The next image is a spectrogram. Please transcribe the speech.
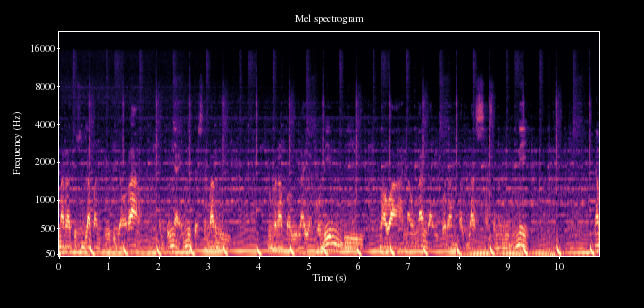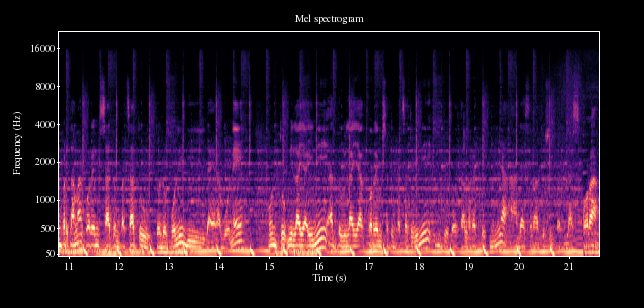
583 orang. Tentunya ini tersebar di beberapa wilayah Kodim di bawah naungan dari Kodam 14 Hasanuddin ini. Yang pertama Korem 141 Todopoli di daerah Bone. Untuk wilayah ini atau wilayah Korem 141 ini untuk total rekrutmennya ada 114 orang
